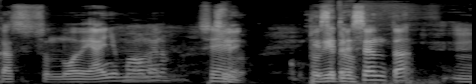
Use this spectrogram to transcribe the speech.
casi- son nueve años más o menos. Sí. Sí, po. que se presenta Mm.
